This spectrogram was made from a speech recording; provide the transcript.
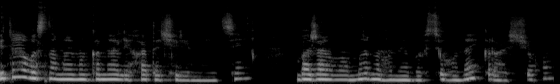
Вітаю вас на моєму каналі Хата Чарівниці. Бажаю вам мирного неба, всього найкращого.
